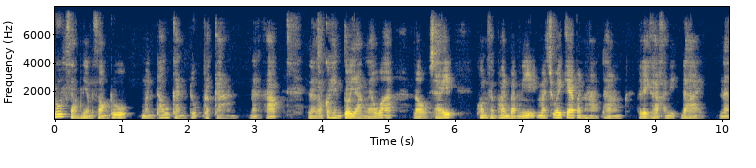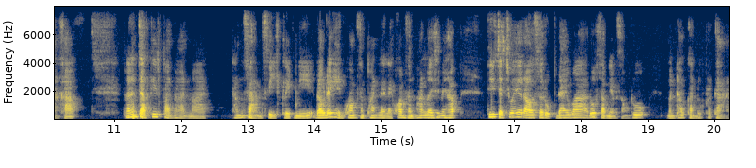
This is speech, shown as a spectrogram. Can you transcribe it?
รูปสามเหลี่ยมสองรูปมันเท่ากันทุกประการนะครับ แล้วเราก็เห็นตัวอย่างแล้วว่า เราใช้ความสัมพันธ์แบบนี้มาช่วยแก้ปัญหาทางเรขาคณิตได้นะครับเพราะฉะนั้นจากที่ผ่านๆมาทั้ง 3-4 คลิปนี้ เราได้เห็นความสัมพันธ์หลาย ๆ ความสัมพันธ์เลยใช่ไหมครับ ที่จะช่วยให้เราสรุปได้ว่ารูปสามเหลี่ยมสองรูปมันเท่ากันทุกประการ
